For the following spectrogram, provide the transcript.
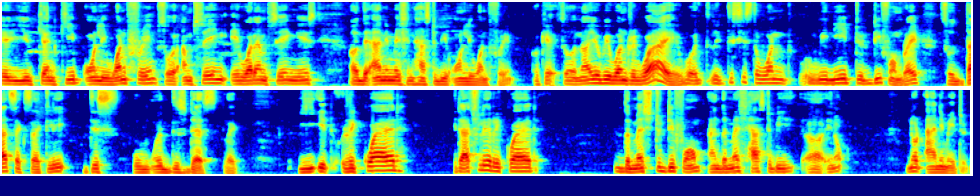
you can keep only one frame. So I'm saying, eh, what I'm saying is uh, the animation has to be only one frame. Okay, so now you'll be wondering why, well, like this is the one we need to deform, right? So that's exactly this, what this does. Like it required, it actually required the mesh to deform and the mesh has to be, uh, you know, not animated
